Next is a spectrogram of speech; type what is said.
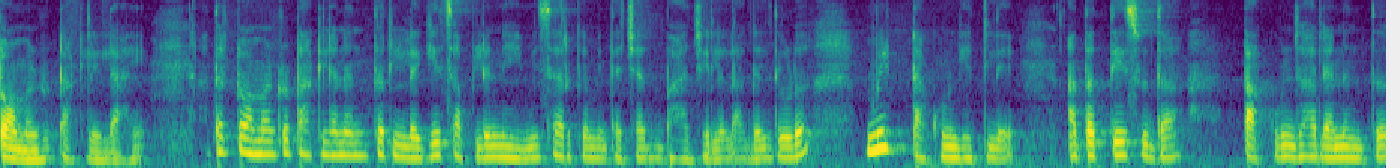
टॉमॅटो टाकलेला आहे. आता टॉमॅटो टाकल्यानंतर लगेच आपलं नेहमीसारखं मी त्याच्यात भाजीला लागेल तेवढं मीठ टाकून घेतले. आता ते सुद्धा टाकून झाल्यानंतर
